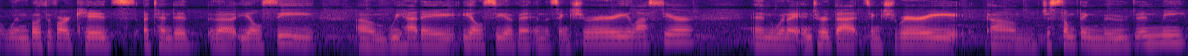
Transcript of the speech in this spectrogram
When both of our kids attended the ELC, um, we had a ELC event in the sanctuary last year, and when I entered that sanctuary, um, just something moved in me,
